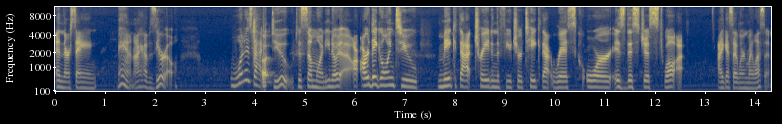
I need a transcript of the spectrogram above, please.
and they're saying, man, I have zero. What does that uh, do to someone? You know, are, are they going to make that trade in the future, take that risk, or is this just, well, I, I guess I learned my lesson?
